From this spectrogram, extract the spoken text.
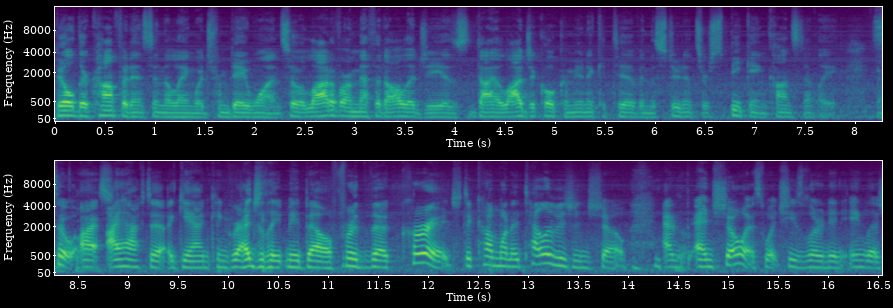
build their confidence in the language from day one. So a lot of our methodology is dialogical, communicative, and the students are speaking constantly. So I. I have to again congratulate Mabel for the courage to come on a television show and, and show us what she's learned in English.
